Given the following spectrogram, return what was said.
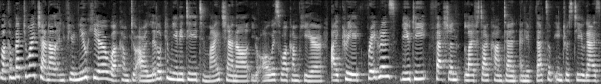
welcome back to my channel. And if you're new here welcome to our little community to my channel. You're always welcome here. I create fragrance beauty fashion lifestyle content. And if that's of interest to you guys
